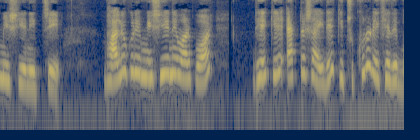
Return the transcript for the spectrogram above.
মিশিয়ে নিচ্ছি। ভালো করে মিশিয়ে নেওয়ার পর ঢেকে একটা সাইডে কিছুক্ষণ রেখে দেব।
